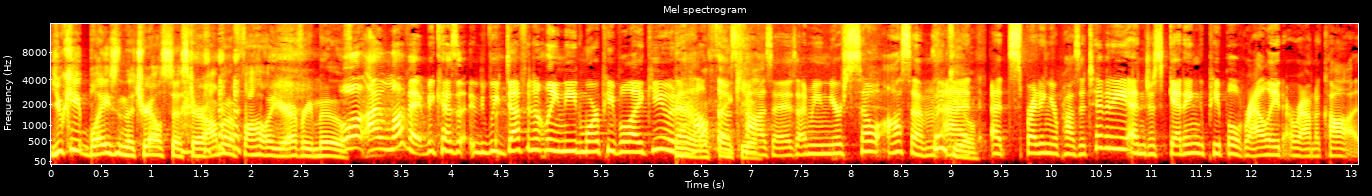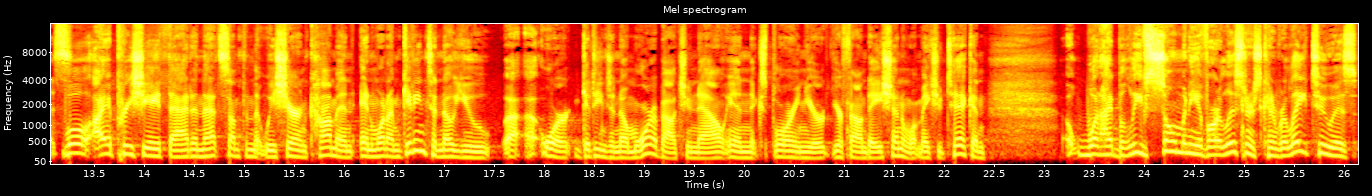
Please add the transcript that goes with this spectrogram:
you keep blazing the trail, sister. I'm going to follow your every move. Well, I love it because we definitely need more people like you to yeah, help well, those you. causes. I mean, you're so awesome at, at spreading your positivity and just getting people rallied around a cause. Well, I appreciate that. And that's something that we share in common. And when I'm getting to know you uh, uh or getting to know more about you now in exploring your, your foundation, and what makes you tick. And what I believe so many of our listeners can relate to is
